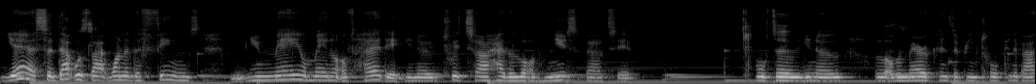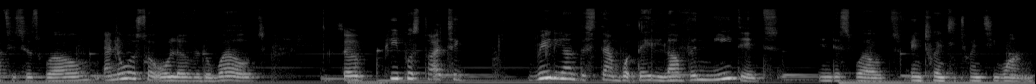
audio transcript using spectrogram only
Yeah so that was like one of the things. You may or may not have heard it. You know twitter had a lot of news about it. Also you know a lot of americans have been talking about it as well and also all over the world. So people started to really understand what they love and needed in this world in 2021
